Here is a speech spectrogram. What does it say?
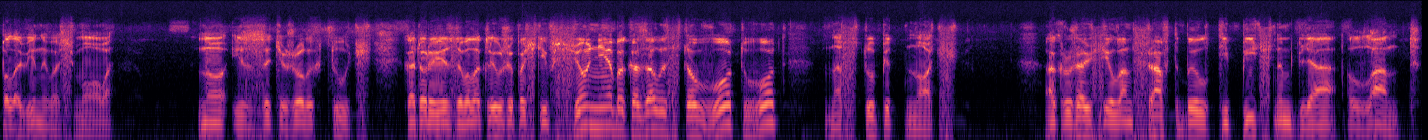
половины восьмого. Но из-за тяжелых туч, которые заволокли уже почти все небо, казалось, что вот-вот наступит ночь. Окружающий ландшафт был типичным для ланд.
